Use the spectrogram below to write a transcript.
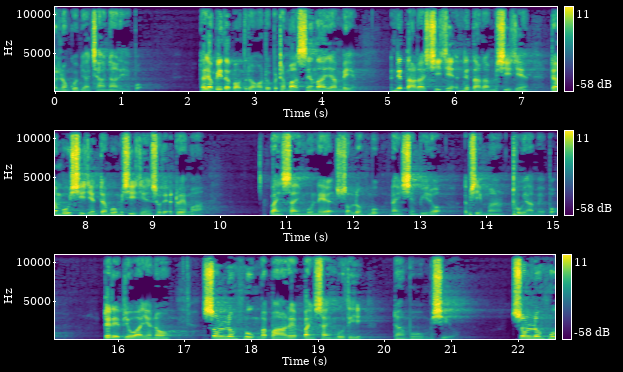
အလွန်ကွဲပြားခြားနားတယ်ပေါ့ဒါကြောင့်ပိဿပေါင်းသူတော်ကောင်းတို့ပထမစဉ်းစားရမယ့်အနှစ်သာရရှိခြင်းအနှစ်သာရမရှိခြင်းတန်ဖိုးရှိခြင်းတန်ဖိုးမရှိခြင်းဆိုတဲ့အတွဲမှာပိုင်ဆိုင်မှုနဲ့ဆွလွတ်မှုနှိုင်းရှင်ပြီးတော့အပြည့်မှန်ထုတ်ရမယ်ပေါ့တဲ့တဲ့ပြောရရင်တော့ ဆွလွတ်မှုမပါတဲ့ပိုင်ဆိုင်မှုသည်တန်ဖိုးမရှိဘူးစွန့်လွတ်မှု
